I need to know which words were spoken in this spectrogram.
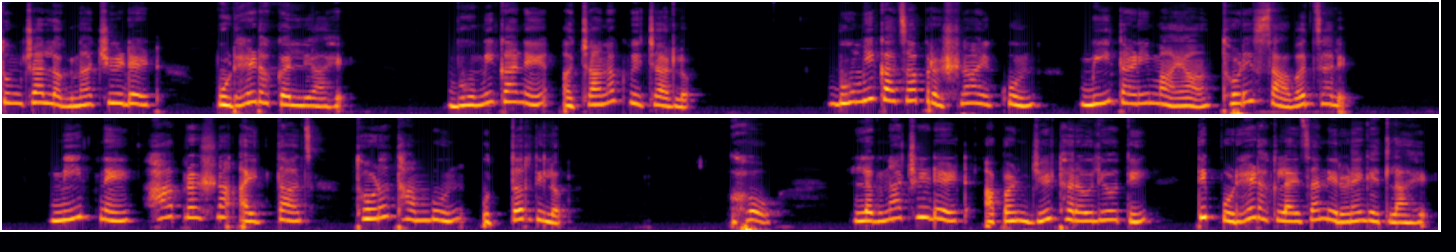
तुमच्या लग्नाची डेट पुढे ढकलली आहे. भूमिकाने अचानक विचारलं भूमिकाचा प्रश्न ऐकून मीत आणि माया थोडे सावध झाले. मीतने हा प्रश्न ऐकताच थोडं थांबून उत्तर दिलं हो लग्नाची डेट आपण जी ठरवली होती ती पुढे ढकलायचा निर्णय घेतला आहे.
